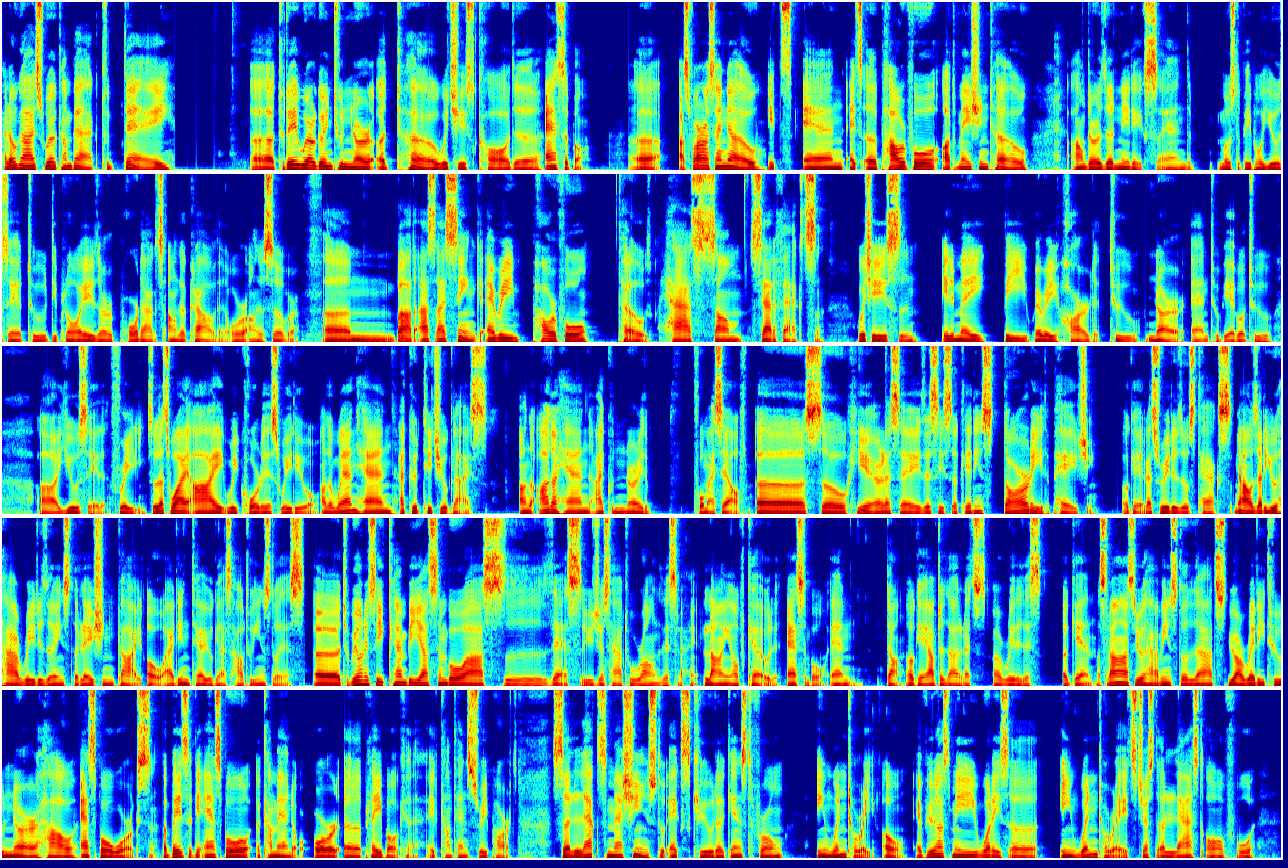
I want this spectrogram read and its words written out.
Hello guys, welcome back. Today, uh, today we are going to learn a tool which is called uh, Ansible. Uh, as far as I know, it's an it's a powerful automation tool under the Linux, and most people use it to deploy their products on the cloud or on the server. Um, but as I think, every powerful tool has some side effects, which is it may be very hard to learn and to be able to uh, use it freely. So that's why I record this video. On the one hand, I could teach you guys. On the other hand, I could learn it for myself. Uh, so here, let's say this is a getting started page. Okay, let's read those texts. Now that you have read the installation guide, oh, I didn't tell you guys how to install this. Uh, to be honest, it can be as simple as uh, this. You just have to run this line, line of code, Ansible, and done. Okay, after that, let's uh, read this again. As long as you have installed that, you are ready to learn how Ansible works. A basic Ansible command or a playbook, it contains three parts. Select machines to execute against from inventory. Oh, if you ask me what is a inventory, it's just a list of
